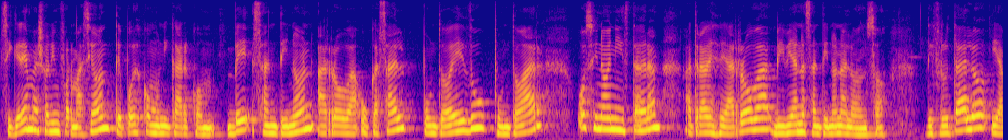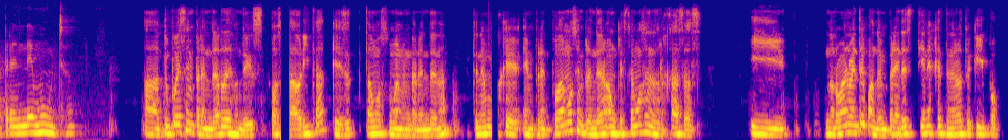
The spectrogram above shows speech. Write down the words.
Si querés mayor información, te puedes comunicar con bsantinon.ucasal.edu.ar o si no en Instagram a través de arroba Viviana Santinón Alonso. Disfrútalo y aprende mucho. Ah, tú puedes emprender desde donde, o sea, ahorita que estamos, bueno, en cuarentena, tenemos que podemos emprender aunque estemos en nuestras casas. Y normalmente cuando emprendes tienes que tener a tu equipo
